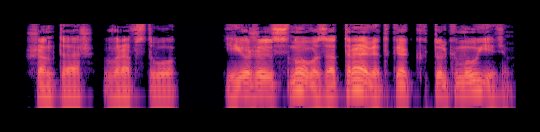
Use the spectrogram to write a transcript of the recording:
шантаж, воровство. Ее же снова затравят, как только мы уедем.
